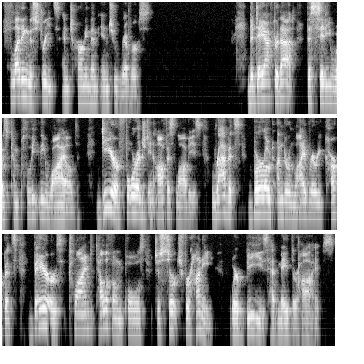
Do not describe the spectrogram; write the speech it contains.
flooding the streets and turning them into rivers. The day after that, the city was completely wild. Deer foraged in office lobbies, rabbits burrowed under library carpets, bears climbed telephone poles to search for honey where bees had made their hives.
